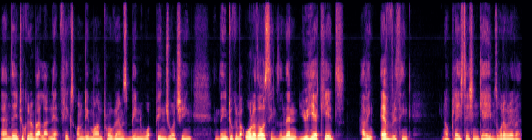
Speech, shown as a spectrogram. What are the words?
And then you're talking about like Netflix on demand programs, binge, binge watching, and then you're talking about all of those things. And then you hear kids having everything, you know, PlayStation games or whatever, whatever,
